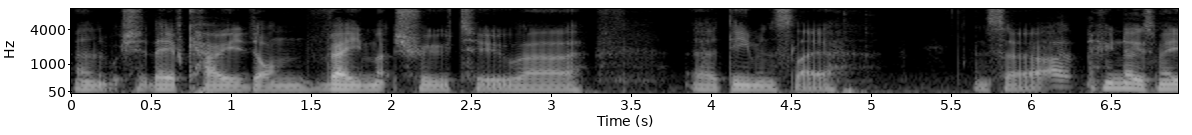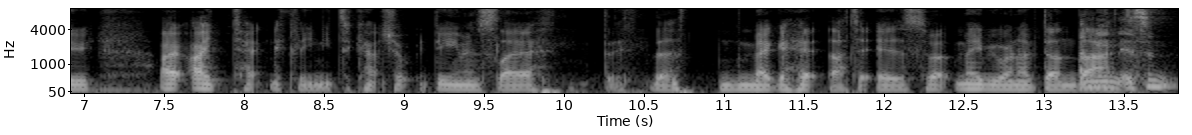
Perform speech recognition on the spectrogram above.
and which they have carried on very much through to uh, uh, Demon Slayer. And so, uh, who knows? Maybe I, I technically need to catch up with Demon Slayer, the, the mega hit that it is. But maybe when I've done that, I mean, isn't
